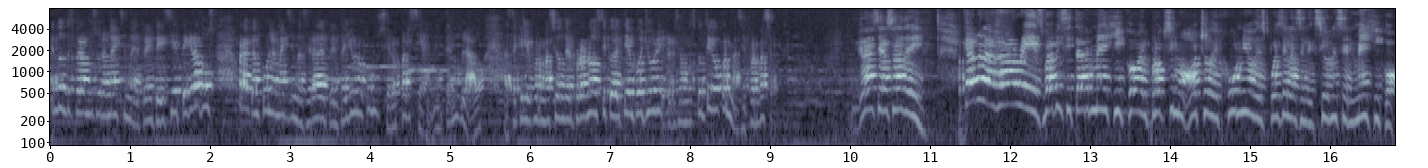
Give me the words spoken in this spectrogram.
en donde esperamos una máxima de 37 grados. Para Cancún la máxima será de 31 con un cielo parcialmente nublado. Hasta aquí la información del pronóstico del tiempo, Yuri. Regresamos contigo con más información. Gracias, Adri. Kamala Harris va a visitar México el próximo 8 de junio después de las elecciones en México.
